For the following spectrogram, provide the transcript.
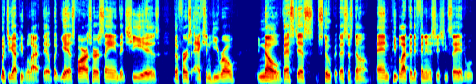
but you got people out there. But yeah, as far as her saying that she is the first action hero, no, that's just stupid. That's just dumb. And people out there defending the shit she said, what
